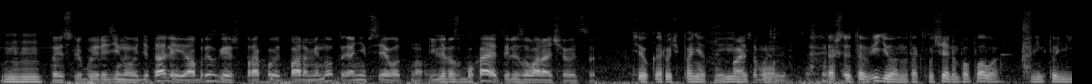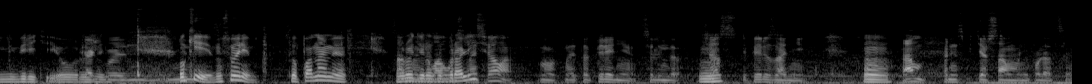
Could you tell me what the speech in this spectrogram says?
Мгм. То есть любые резиновые детали обрызгаешь, проходит пара минут, и они все вот, ну, или разбухают, или заворачиваются. Все, короче, понятно. её не Поэтому- используем. Так что это видео, оно так случайно попало. Никто не, не берите ее Как вооружение. бы не- Окей, ну смотри, с клапанами Самую вроде разобрались. Сначала, ну, это передний цилиндр. Сейчас теперь задний. А, Там, в принципе, те же самые манипуляции.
